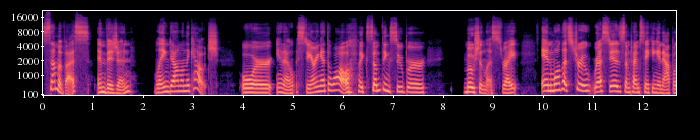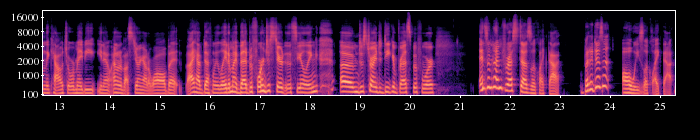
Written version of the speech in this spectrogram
some of us envision laying down on the couch or, you know, staring at the wall, like something super motionless, right? And while that's true, rest is sometimes taking a nap on the couch or maybe, you know, I don't know about staring at a wall, but I have definitely laid in my bed before and just stared at the ceiling, um, just trying to decompress before. And sometimes rest does look like that, but it doesn't always look like that.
